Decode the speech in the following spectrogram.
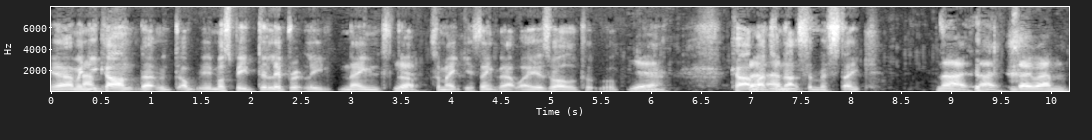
yeah. I mean, you Um, can't. That it must be deliberately named that Yeah. to make you think that way as well. well, Yeah. Can't But, imagine um, that's a mistake. No, no. So um,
